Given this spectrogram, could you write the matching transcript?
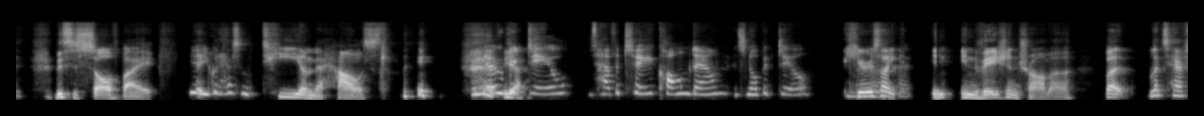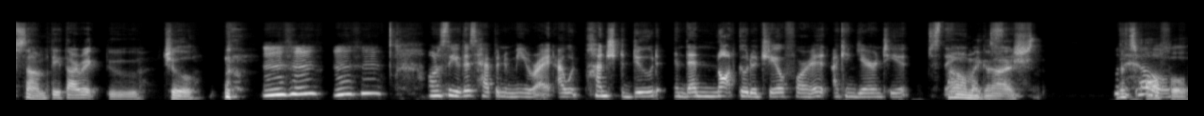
this is solved by yeah, you could have some tea on the house. No big yeah, deal. Just have a tea, calm down. It's no big deal. here's No, like I- in, invasion trauma, but let's have some teh tarik to chill. Mm-hmm. Mm-hmm. Honestly, if this happened to me, right, I would punch the dude and then not go to jail for it. I can guarantee it. Just think. Oh my gosh, What that's awful.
